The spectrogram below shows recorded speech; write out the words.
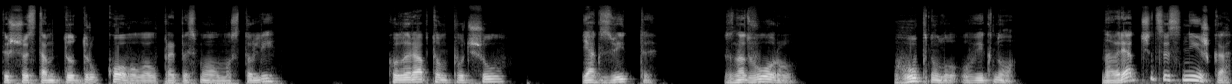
ти щось там додруковував при письмовому столі, коли раптом почув, як звідти, з надвору, гупнуло у вікно. Навряд чи це сніжка,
